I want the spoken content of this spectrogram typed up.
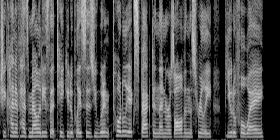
She kind of has melodies that take you to places you wouldn't totally expect and then resolve in this really beautiful way.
